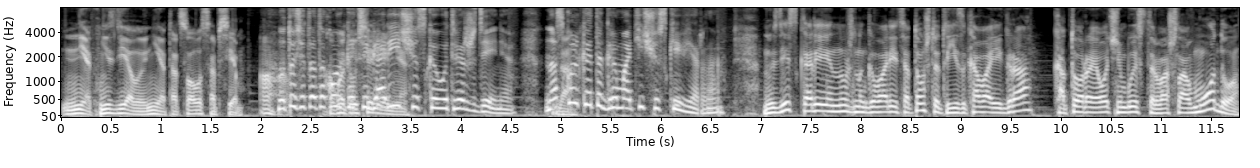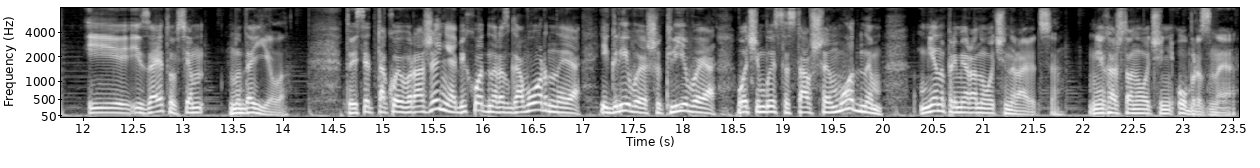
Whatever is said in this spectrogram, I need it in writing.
Нет, не сделаю, нет, от слова совсем. Ну, то есть это такое Какое-то усиление. категорическое утверждение. Насколько это грамматически верно? Но здесь скорее нужно говорить о том, что это языковая игра, которая очень быстро вошла в моду, и из-за этого всем надоело. То есть это такое выражение обиходно-разговорное, игривое, шутливое, очень быстро ставшее модным. Мне, например, оно очень нравится. Мне кажется, оно очень образное.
